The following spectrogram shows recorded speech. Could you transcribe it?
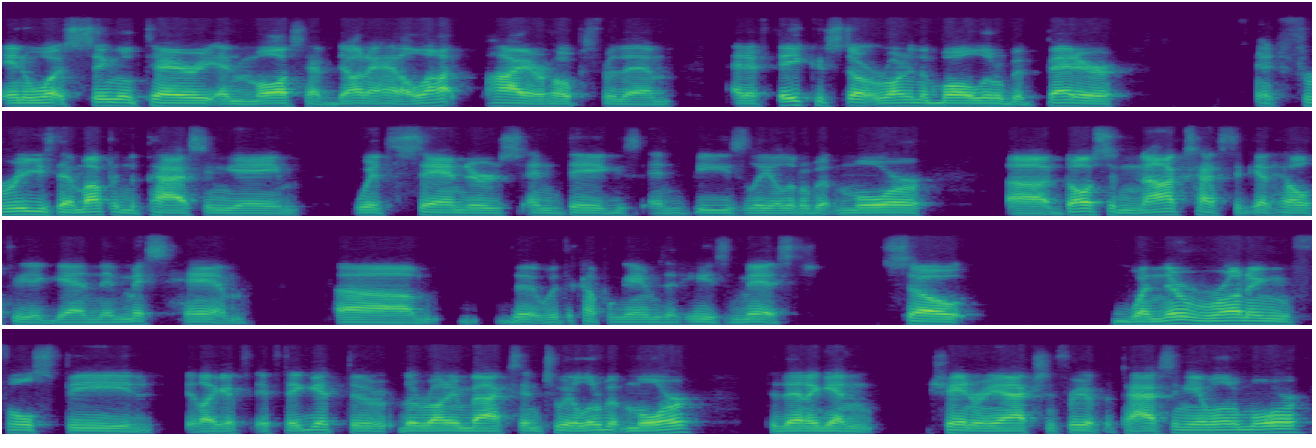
in what Singletary and Moss have done. I had a lot higher hopes for them, and if they could start running the ball a little bit better, it frees them up in the passing game with Sanders and Diggs and Beasley a little bit more. Uh, Dawson Knox has to get healthy again. They miss him um, the, with a couple games that he's missed. So when they're running full speed, like if, if they get the, the running backs into it a little bit more, to then again chain reaction, free up the passing game a little more,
